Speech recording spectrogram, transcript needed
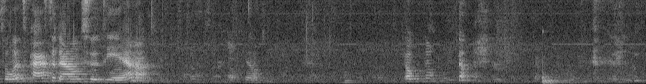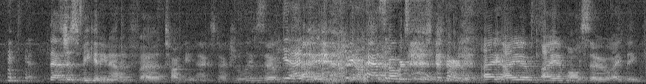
So let's pass it down to Deanna. Yeah. Oh, no, no. That's just me getting out of uh, talking next, actually, so. Yeah, I- we're gonna pass it over to Commissioner Carter. I, I am, I am also, I think,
